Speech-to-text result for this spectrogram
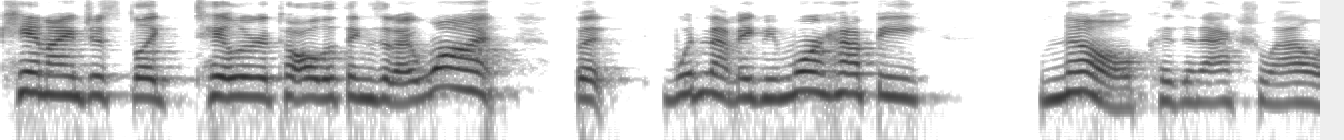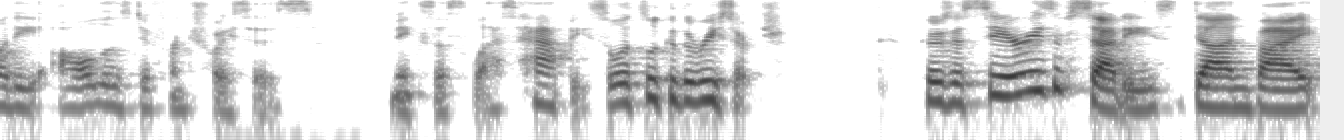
can I just like tailor it to all the things that I want? But wouldn't that make me more happy? No, because in actuality, all those different choices makes us less happy. So let's look at the research. There's a series of studies done by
